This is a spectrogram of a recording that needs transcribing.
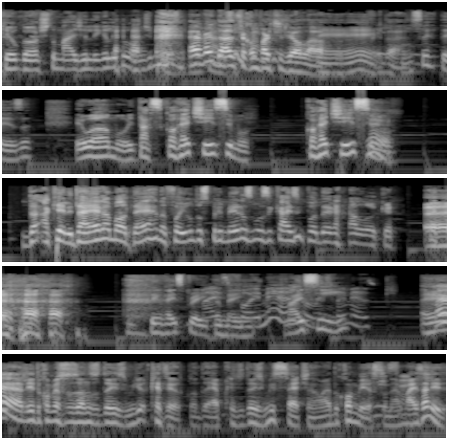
que eu gosto mais de Legally Blonde mesmo. É verdade, no você compartilhou lá. caso. É, verdade. com certeza. Eu amo. E tá corretíssimo. Corretíssimo. É. Da, aquele da era moderna foi um dos primeiros musicais empoderar louca. Tem o Hairspray Mas também. foi mesmo, Mas mas sim. foi mesmo. É, É, ali do começo dos anos 2000, quer dizer, quando- época de 2007, não é do começo, 2007. né? Mas ali,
